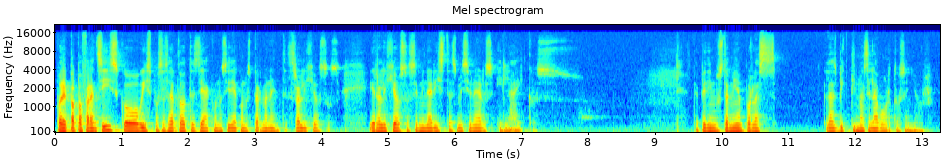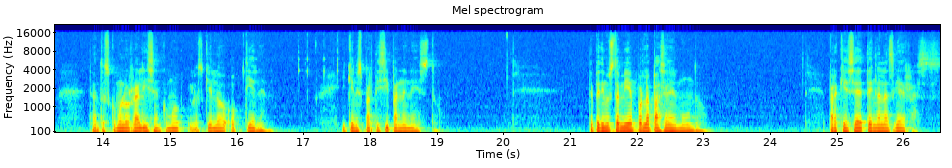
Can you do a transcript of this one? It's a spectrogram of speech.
por el Papa Francisco, obispos, sacerdotes, diáconos y diáconos permanentes, religiosos y religiosos, seminaristas, misioneros y laicos. Te pedimos también por las, las víctimas del aborto, Señor, tantos como lo realizan como los que lo obtienen y quienes participan en esto. Te pedimos también por la paz en el mundo, para que se detengan las guerras.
